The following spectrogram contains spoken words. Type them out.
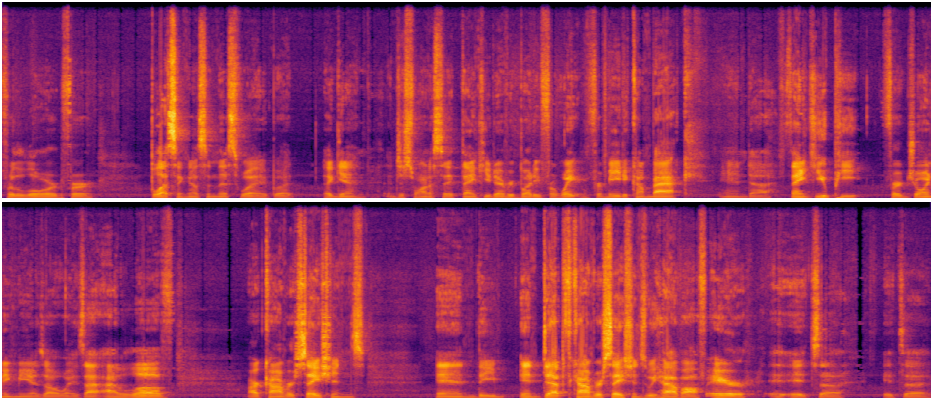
for the Lord for blessing us in this way. But again, I just want to say thank you to everybody for waiting for me to come back. And uh, thank you, Pete, for joining me as always. I, I love our conversations and the in-depth conversations we have off air. It, it's a, it's a,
